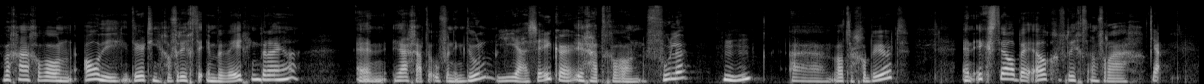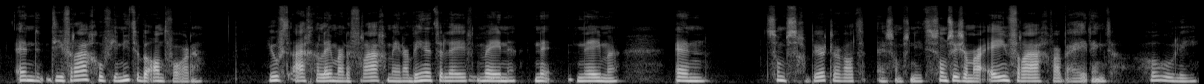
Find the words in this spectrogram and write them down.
We gaan gewoon al die 13 gewrichten in beweging brengen. En jij gaat de oefening doen. Ja, zeker. Je gaat gewoon voelen mm-hmm. uh, wat er gebeurt. En ik stel bij elk gewricht een vraag. Ja. En die vraag hoef je niet te beantwoorden. Je hoeft eigenlijk alleen maar de vraag mee naar binnen te leven, mhm. ne nemen. En soms gebeurt er wat en soms niet. Soms is er maar één vraag waarbij je denkt: holy.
